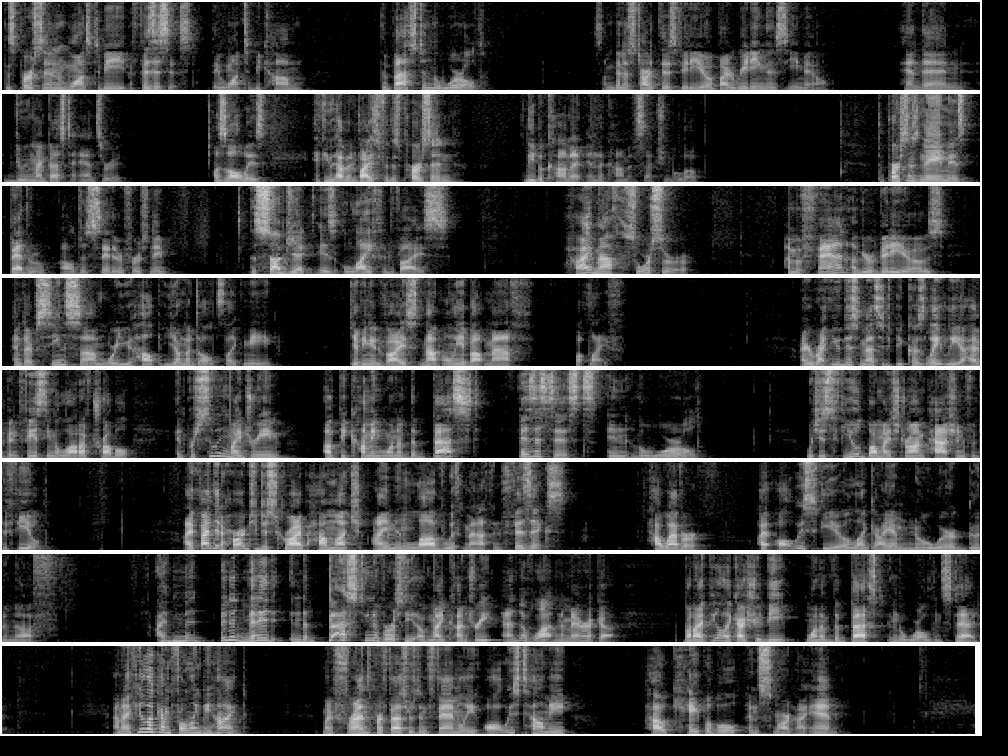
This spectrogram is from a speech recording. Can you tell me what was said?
This person wants to be a physicist. They want to become the best in the world. So I'm going to start this video by reading this email and then doing my best to answer it. As always, if you have advice for this person, leave a comment in the comment section below. The person's name is Pedro. I'll just say their first name. The subject is life advice. Hi, Math Sorcerer. I'm a fan of your videos, and I've seen some where you help young adults like me, giving advice not only about math, but life. I write you this message because lately I have been facing a lot of trouble in pursuing my dream of becoming one of the best physicists in the world, which is fueled by my strong passion for the field. I find it hard to describe how much I am in love with math and physics. However, I always feel like I am nowhere good enough. I've been admitted in the best university of my country and of Latin America, but I feel like I should be one of the best in the world instead. And I feel like I'm falling behind. My friends, professors, and family always tell me how capable and smart I am.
